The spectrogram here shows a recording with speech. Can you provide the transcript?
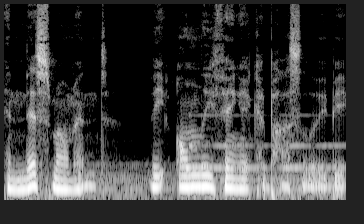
in this moment the only thing it could possibly be.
